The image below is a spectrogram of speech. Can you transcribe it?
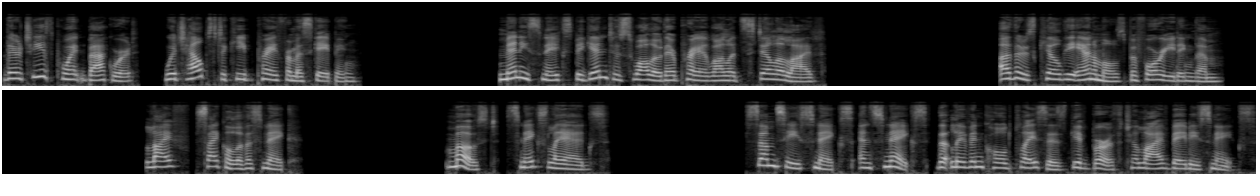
Their teeth point backward, which helps to keep prey from escaping. Many snakes begin to swallow their prey while it's still alive. Others kill the animals before eating them. Life cycle of a snake. Most snakes lay eggs. Some sea snakes and snakes that live in cold places give birth to live baby snakes.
